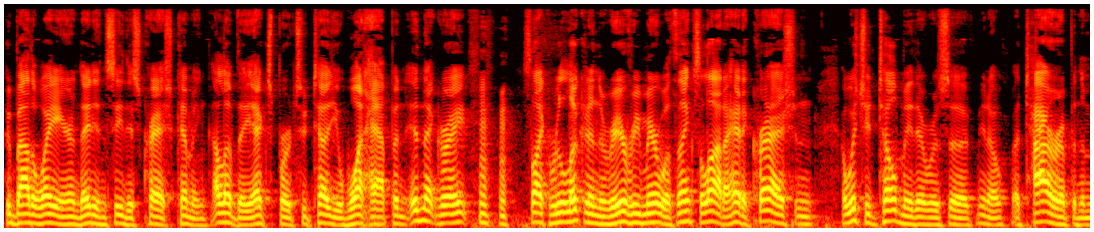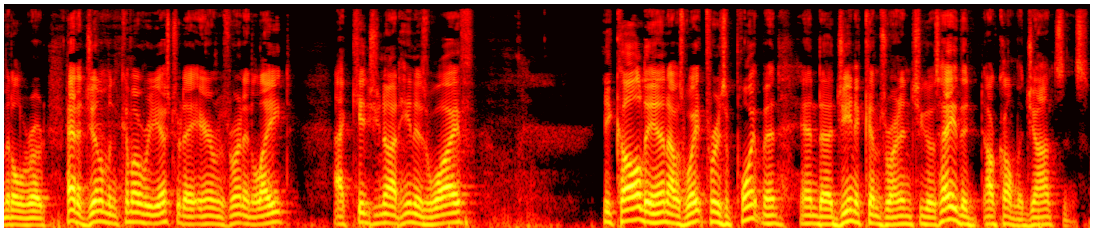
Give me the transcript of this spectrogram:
who, by the way, Aaron, they didn't see this crash coming. I love the experts who tell you what happened. Isn't that great? it's like looking in the rearview mirror. Well, thanks a lot. I had a crash, and I wish you'd told me there was a you know a tire up in the middle of the road. Had a gentleman come over yesterday. Aaron was running late. I kid you not, he and his wife. He called in. I was waiting for his appointment, and uh, Gina comes running. She goes, "Hey, the, I'll call them the Johnsons.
